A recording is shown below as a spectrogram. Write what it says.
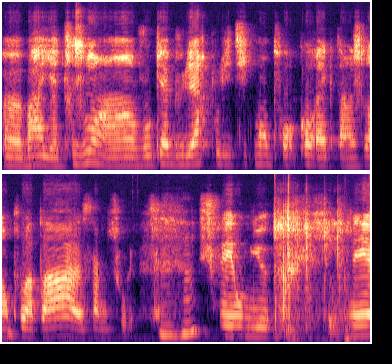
bah il y a toujours un vocabulaire politiquement correct. Hein. Je l'emploie pas, ça me saoule. Mm-hmm. Je fais au mieux. Mais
